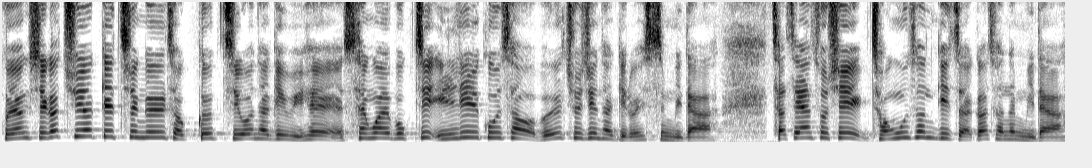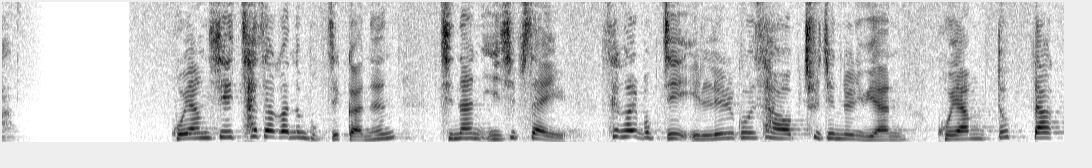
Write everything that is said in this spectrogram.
고양시가 취약계층을 적극 지원하기 위해 생활복지 119 사업을 추진하기로 했습니다. 자세한 소식 정우선 기자가 전합니다. 고양시 찾아가는 복지과는 지난 24일 생활복지 119 사업 추진을 위한 고양 뚝딱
